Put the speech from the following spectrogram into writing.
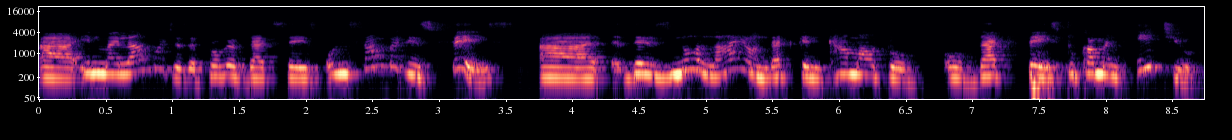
Uh, in my language, there's a proverb that says, on somebody's face, uh, there is no lion that can come out of, of that face to come and eat you.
